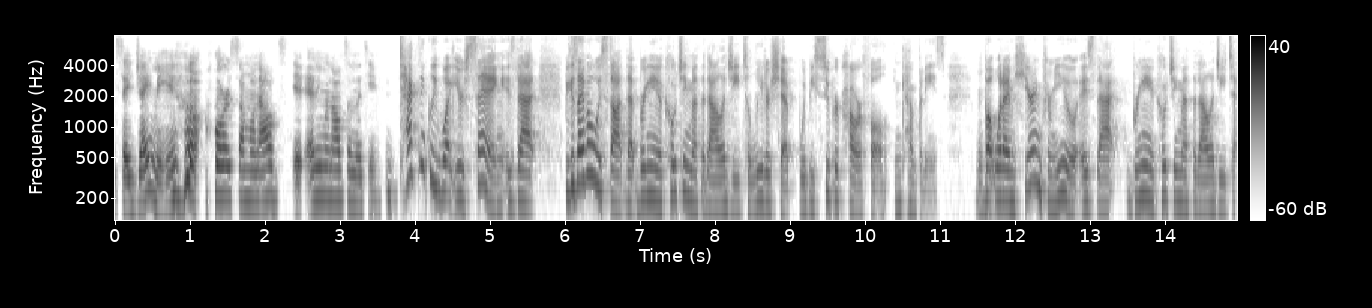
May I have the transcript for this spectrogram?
say Jamie or someone else, anyone else in the team. Technically, what you're saying is that because I've always thought that bringing a coaching methodology to leadership would be super powerful in companies. Mm-hmm. But what I'm hearing from you is that bringing a coaching methodology to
